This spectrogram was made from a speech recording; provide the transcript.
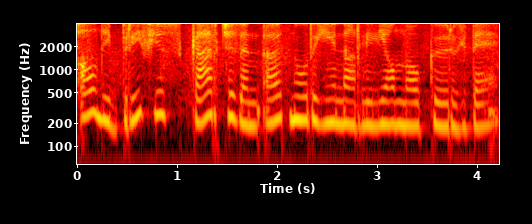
al die briefjes, kaartjes en uitnodigingen naar Lilian nauwkeurig bij.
